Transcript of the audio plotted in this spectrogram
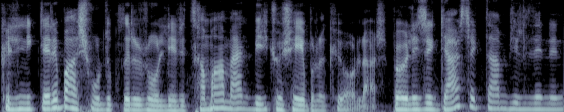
kliniklere başvurdukları rolleri tamamen bir köşeye bırakıyorlar. Böylece gerçekten birilerinin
